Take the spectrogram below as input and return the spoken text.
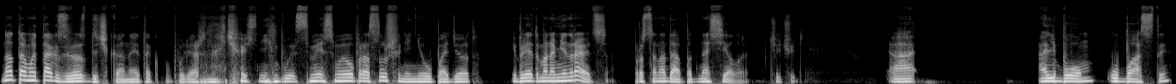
Но там и так звездочка, она и так популярна. Что с ней будет? С, с моего прослушивания не упадет. И при этом она мне нравится. Просто она, да, подносела чуть-чуть. А, альбом у Басты.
